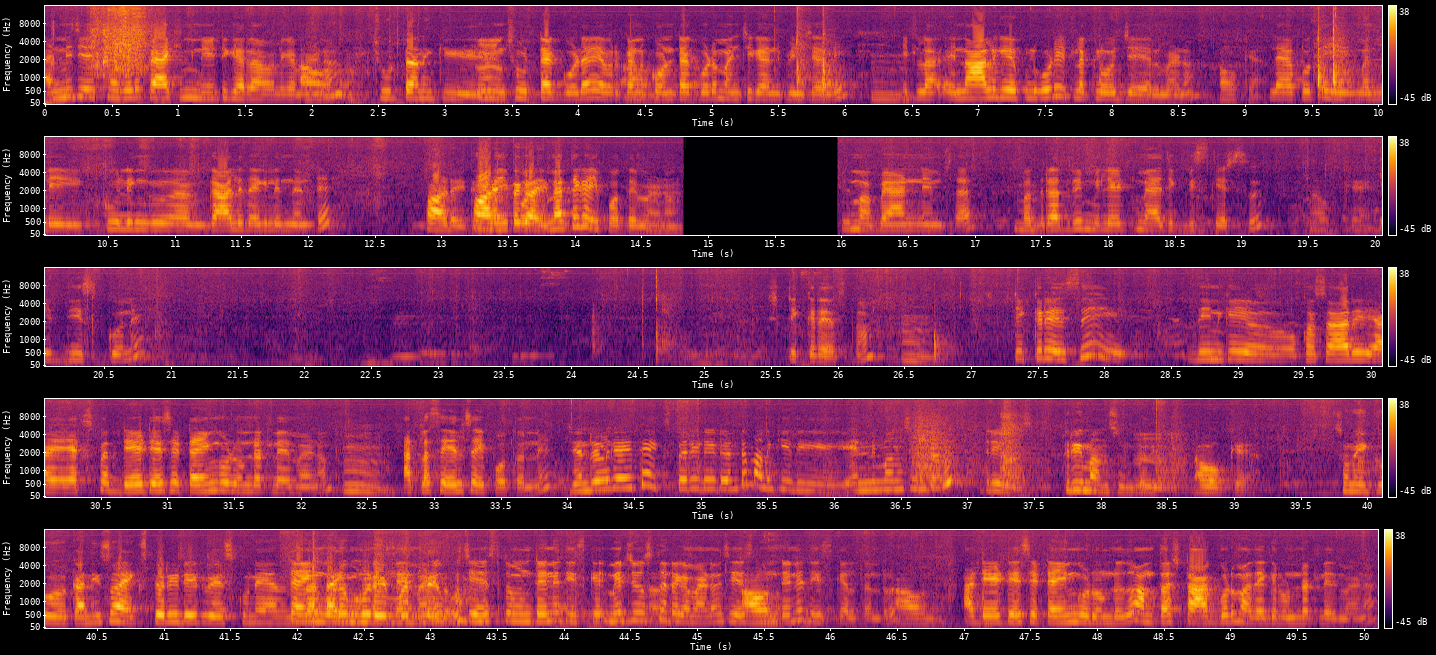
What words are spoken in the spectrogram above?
అన్ని చేసినా కూడా ప్యాకింగ్ నీట్గా రావాలి కదా మేడం? చూడటానికి చూడటానికి కూడా ఎవరికైనా కొంటాకి కూడా మంచిగా అనిపించాలి. ఇట్లా నాలుగు ఏపులు కూడా ఇట్లా క్లోజ్ చేయాలి మేడం. ఓకే. లేకపోతే మళ్ళీ కూలింగ్ గాలి తగిలిందంటే పాడైతే పాడైపోతాయి మెత్తగా అయిపోతాయి. మేడం. ఇది మా brand name sir. Bhadradri millet magic biscuits. Okay. ఇది తీసుకొని స్టిక్కర్ వేస్తాం. స్టిక్కర్ వేసి దీనికి ఒకసారి ఎక్స్పైర్ డేట్ వేసే టైం కూడా ఉండట్లేదు మేడం. అట్లా సేల్స్ అయిపోతున్నాయి. జనరల్గా అయితే ఎక్స్పైరీ డేట్ అంటే మనకి ఇది ఎన్ని మంత్స్ ఉంటుంది? Three months. త్రీ మంత్స్ ఉంటుంది. ఓకే. సో మీకు కనీసం ఎక్స్పైరీ డేట్ వేసుకునే టైం కూడా. ఇవ్వట్లేదు. చేస్తూ ఉంటేనే తీసుకె మీరు చూస్తుంటారు కదా మేడం చేసుకుంటేనే తీసుకెళ్తారు అవును. ఆ డేట్ వేసే టైం కూడా ఉండదు. అంత స్టాక్ కూడా మా దగ్గర ఉండట్లేదు మేడం.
